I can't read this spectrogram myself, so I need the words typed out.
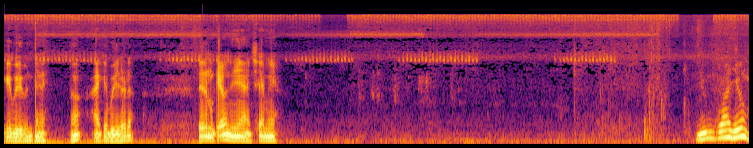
Hai cái bì bên này đó, hai cái bì đó đó. Để mình kéo lên nha xem nha dương quá dương.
